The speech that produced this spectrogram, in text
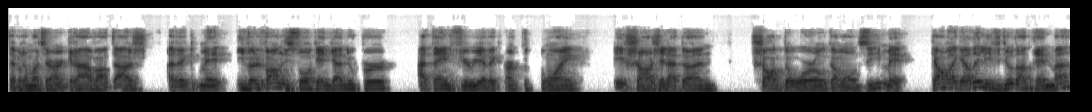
d'après moi, c'est un grand avantage avec, mais ils veulent vendre l'histoire qu'Ngannou peut atteindre Fury avec un coup de poing, et changer la donne, shock the world, comme on dit. Mais quand on regardait les vidéos d'entraînement,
